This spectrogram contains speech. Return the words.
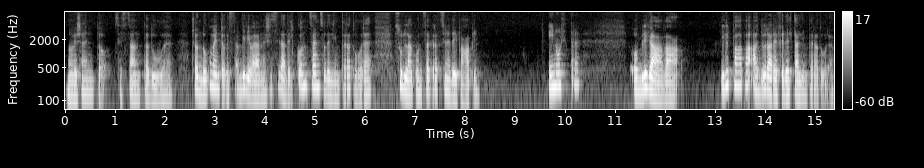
962, cioè un documento che stabiliva la necessità del consenso dell'imperatore sulla consacrazione dei papi e inoltre obbligava il Papa a giurare fedeltà all'imperatore.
